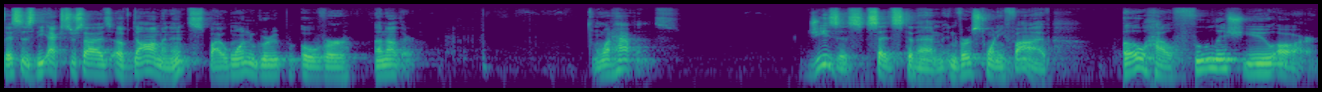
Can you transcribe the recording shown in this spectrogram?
This is the exercise of dominance by one group over another. And what happens? Jesus says to them in verse 25, Oh, how foolish you are.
